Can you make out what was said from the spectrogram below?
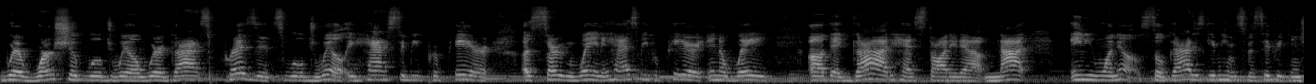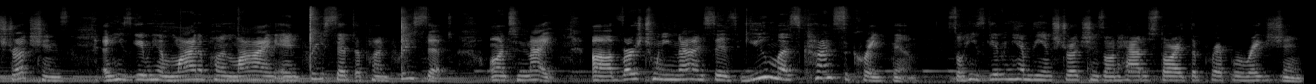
where worship will dwell where god's presence will dwell. It has to be prepared a certain way and it has to be prepared in a way uh, that god has started out not anyone else. So God is giving him specific instructions and he's giving him line upon line and precept upon precept on tonight. Uh, verse 29 says, You must consecrate them So he's giving him the instructions on how to start the preparation.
